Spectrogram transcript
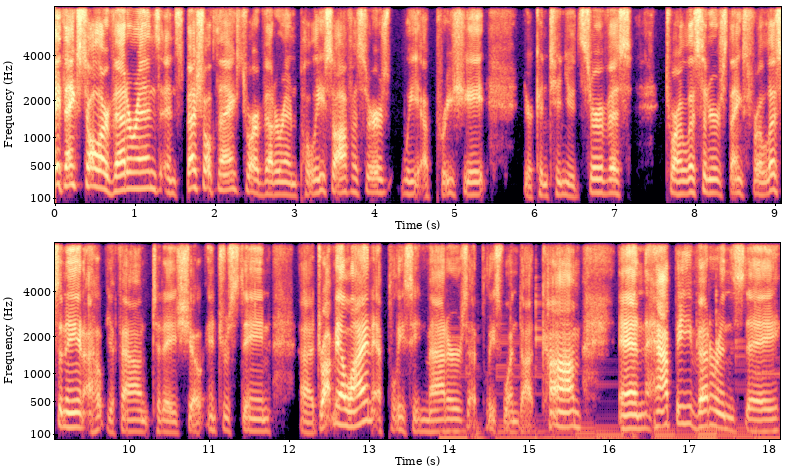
Hey, thanks to all our veterans and special thanks to our veteran police officers. We appreciate your continued service. To our listeners, thanks for listening. I hope you found today's show interesting. Uh, drop me a line at policing matters at policeone.com. And happy Veterans Day.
